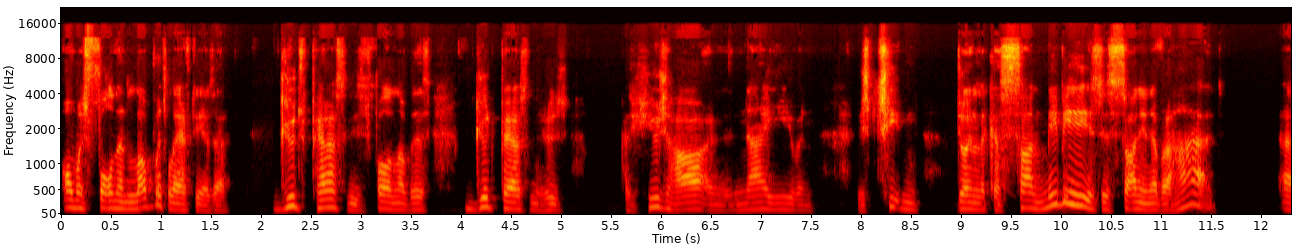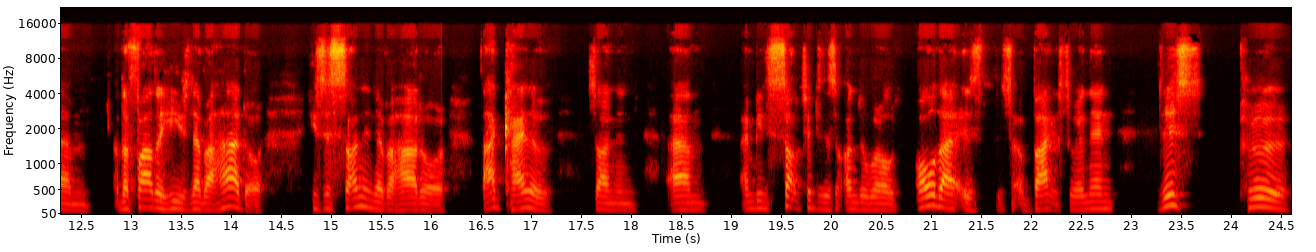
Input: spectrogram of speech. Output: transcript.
almost fallen in love with Lefty as a good person. He's fallen in love with this good person who's has a huge heart and is naive and is treating Johnny like a son. Maybe he's his son he never had, um, the father he's never had, or he's the son he never had, or that kind of son. And um, and being sucked into this underworld. All that is the sort of backstory. And then this poor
